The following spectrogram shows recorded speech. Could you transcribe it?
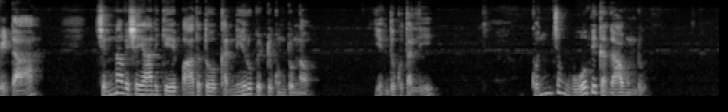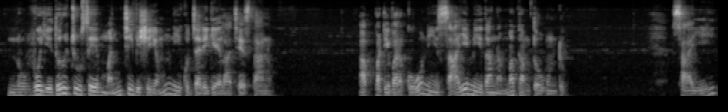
బిడ్డ చిన్న విషయానికే బాధతో కన్నీరు పెట్టుకుంటున్నావు. ఎందుకు తల్లి? కొంచెం ఓపికగా ఉండు. నువ్వు ఎదురు చూసే మంచి విషయం నీకు జరిగేలా చేస్తాను. అప్పటి వరకు నీ సాయి మీద నమ్మకంతో ఉండు. సాయి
